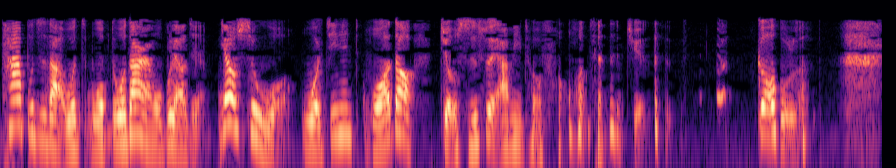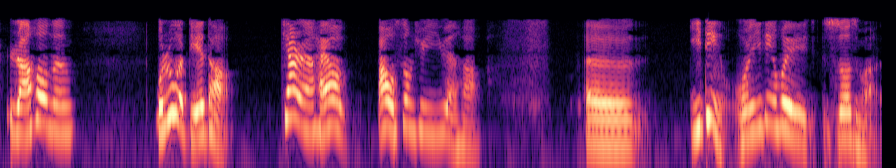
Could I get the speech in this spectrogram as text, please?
他不知道，我我我当然我不了解。要是我，我今天活到九十岁，阿弥陀佛，我真的觉得够了。然后呢，我如果跌倒，家人还要把我送去医院，哈，呃，一定，我一定会说什么。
